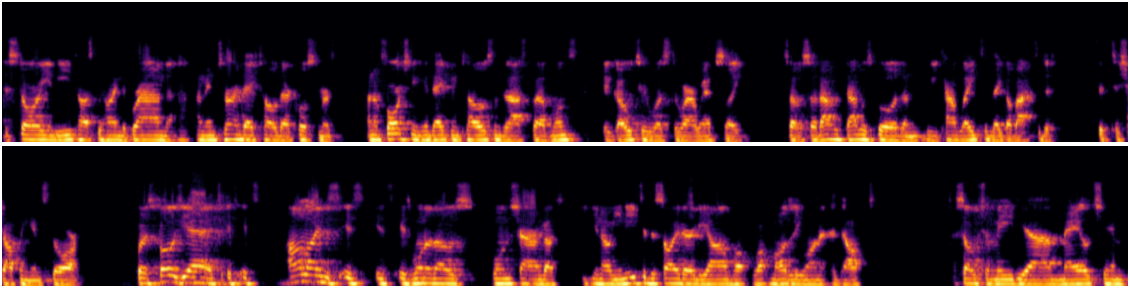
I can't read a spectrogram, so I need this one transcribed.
the story, and the ethos behind the brand. And in turn, they've told their customers. And unfortunately, when they've been closed in the last 12 months, the go to was to our website. So, so that, that was good. And we can't wait till they go back to the to, to shopping in store. But I suppose, yeah, it's, it's, it's online is, is, is, is one of those ones, Sharon, that, you know, you need to decide early on what, what model you want to adopt. Social media, MailChimp,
